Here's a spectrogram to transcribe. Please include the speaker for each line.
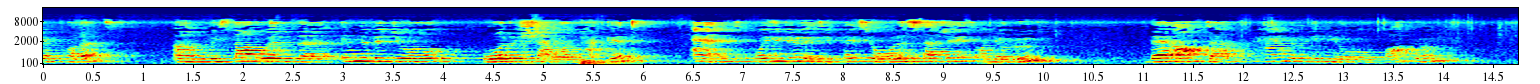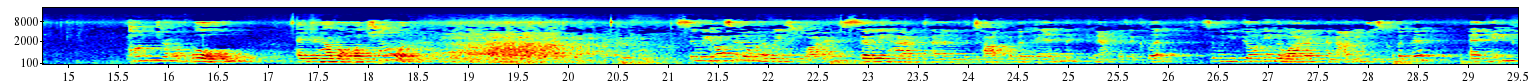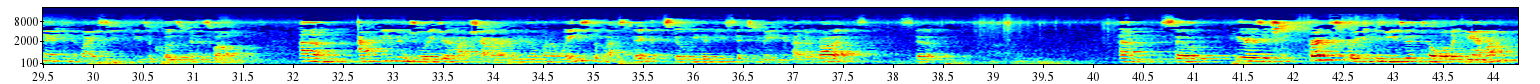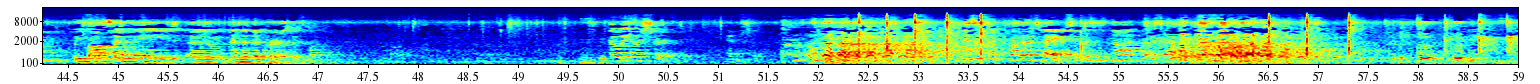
Speaker 1: of products. Um, we start with the individual water shower packet. And what you do is you place your water sachets on your roof. Thereafter, hang them in your bathroom, puncture a hole, and you have a hot shower.
Speaker 2: So we also don't want to waste water, so we have um, the top of a pen that can act as a clip. So when you don't need the water to come out, you just clip it. And any clamping device, you can use a clothespin as well. Um, after you've enjoyed your hot shower, you don't want to waste the plastic, so we have used it to make other products. So, um, so here is a purse, or you can use it to hold a camera. We've also made um, another purse as well. Oh, and a shirt. And a shirt. this is a prototype, so this is not.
